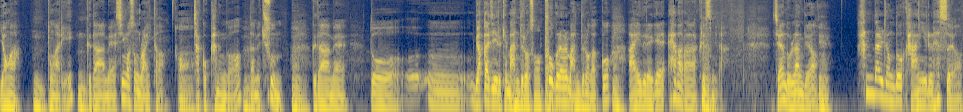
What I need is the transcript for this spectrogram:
영화 음. 동아리, 음. 그 다음에 싱어송라이터 어. 작곡하는 거, 그 다음에 춤, 그 다음에 또몇 어, 가지 이렇게 만들어서 프로그램을 어. 만들어 갖고 아이들에게 해봐라 그랬습니다. 제가 놀란 게요. 예. 한달 정도 강의를 했어요.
